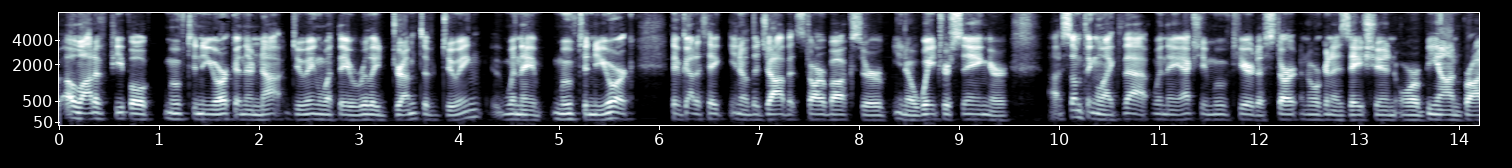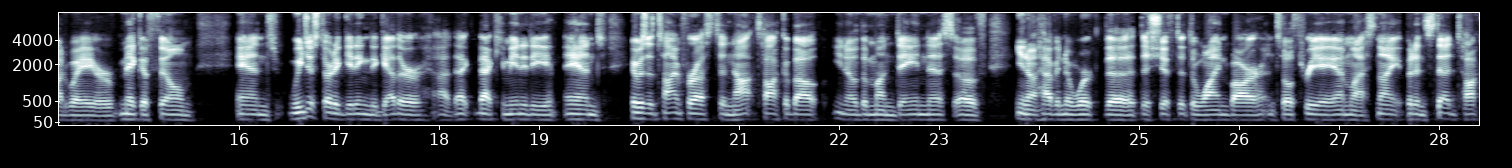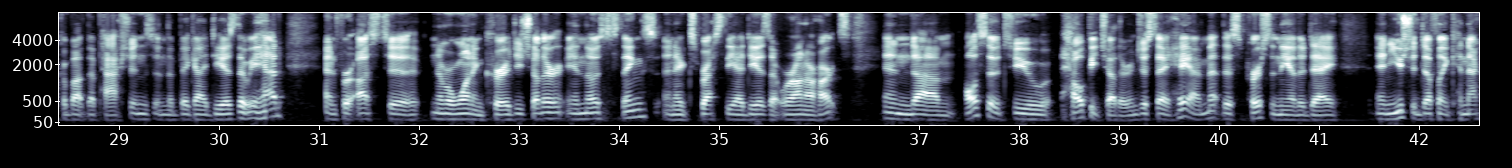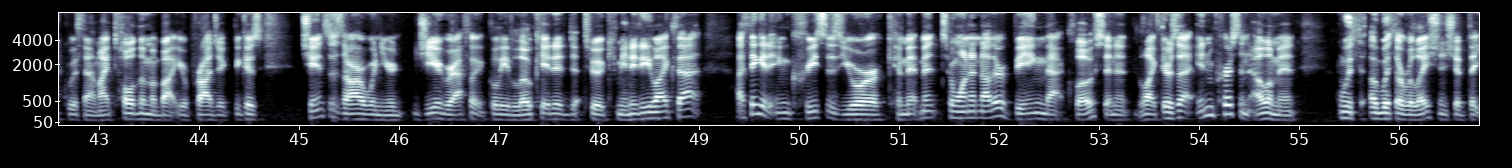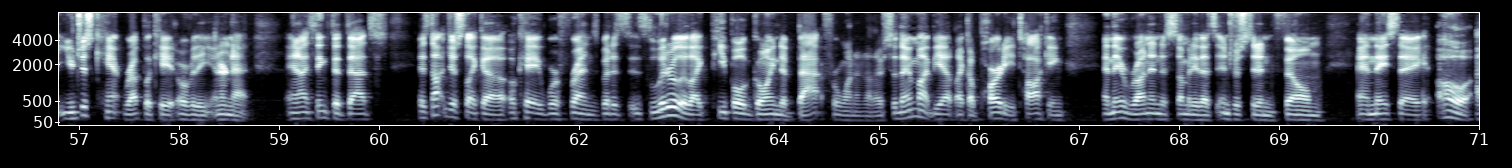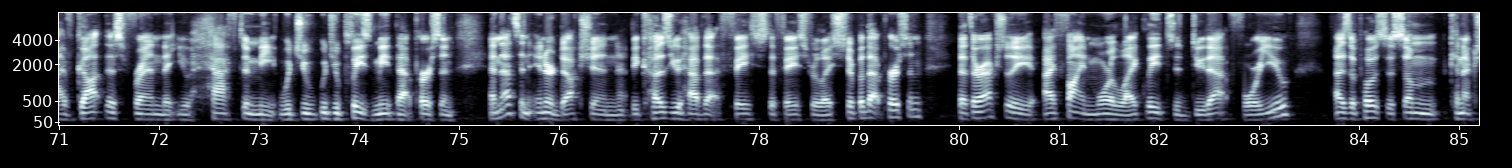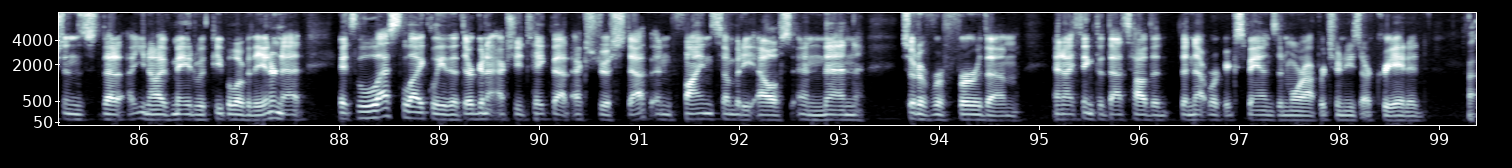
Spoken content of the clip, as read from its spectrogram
A lot of people move to New York and they're not doing what they really dreamt of doing when they move to New York. They've got to take, you know, the job at Starbucks or you know waitressing or uh, something like that. When they actually moved here to start an organization or be on Broadway or make a film, and we just started getting together uh, that that community. And it was a time for us to not talk about you know the mundaneness of you know having to work the the shift at the wine bar until 3 a.m last night but instead talk about the passions and the big ideas that we had. And for us to number one encourage each other in those things and express the ideas that were on our hearts. And um, also to help each other and just say hey i met this person the other day and you should definitely connect with them. I told them about your project because chances are when you're geographically located to a community like that, I think it increases your commitment to one another being that close and it like there's that in-person element with uh, with a relationship that you just can't replicate over the internet. And I think that that's it's not just like a okay we're friends but it's it's literally like people going to bat for one another so they might be at like a party talking and they run into somebody that's interested in film and they say, "Oh, I've got this friend that you have to meet. Would you would you please meet that person?" And that's an introduction because you have that face-to-face relationship with that person that they're actually I find more likely to do that for you as opposed to some connections that you know I've made with people over the internet. It's less likely that they're going to actually take that extra step and find somebody else and then sort of refer them. And I think that that's how the, the network expands and more opportunities are created.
